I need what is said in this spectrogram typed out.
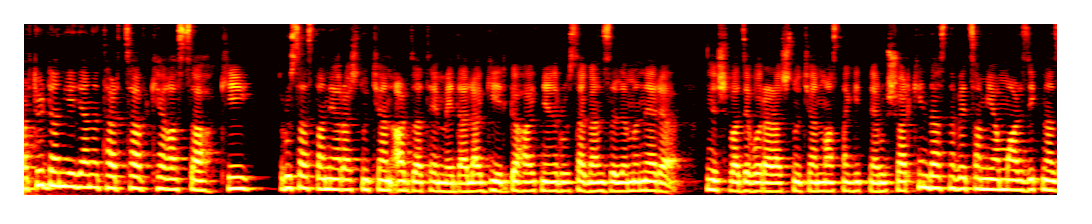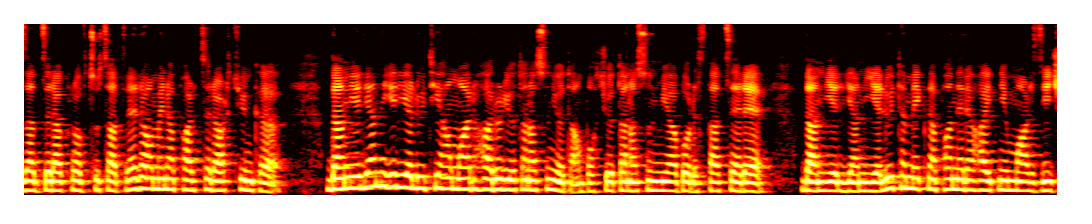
Արտուր Դանիելյանը դարձավ Քեղասահքի Ռուսաստանի առաջնության արձաթե մեդալագիր կհայտնեն ռուսական ԶԼՄ-ները։ Նշված է, որ առաջնության մասնագետներու շարքին 16-ամյա մարզիկն ազատ ծրագրով ցուցադրել ամենաբարձր արդյունքը։ Դանիելյանը իր ելույթի համար 177.70 միավոր ստացեր է։ Դանիելյանի ելույթը մեկնաբաներ է հայտնի մարզիչ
